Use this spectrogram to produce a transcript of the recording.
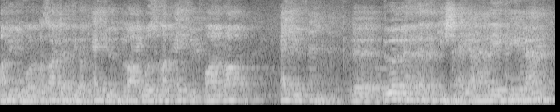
amikor az atyafiak együtt lakoznak, együtt vannak, együtt örvendeznek Isten jelenlétében,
